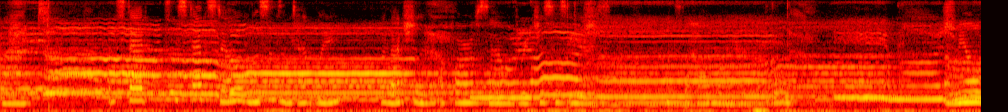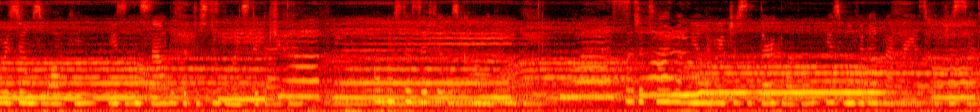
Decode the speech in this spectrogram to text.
plan. Instead, he stands still and listens intently. Eventually, a far-off sound reaches his ears. The time Emil reaches the third level, he is moving on memory as much as sound.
